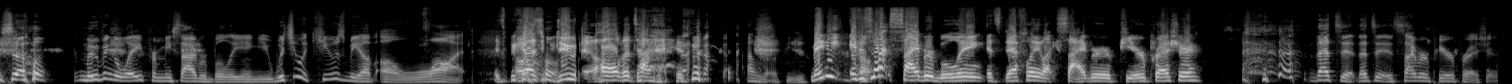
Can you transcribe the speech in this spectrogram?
so moving away from me cyberbullying you which you accuse me of a lot It's because Oh. you do it all the time. i love you Maybe if it's Oh. not cyberbullying, it's definitely like cyber peer pressure. that's it that's it it's cyber peer pressure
